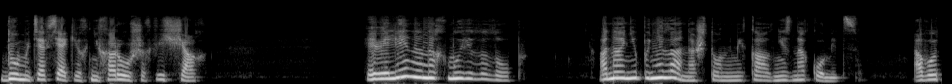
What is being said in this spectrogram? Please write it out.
думать о всяких нехороших вещах. Эвелина нахмурила лоб. Она не поняла, на что намекал незнакомец. А вот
